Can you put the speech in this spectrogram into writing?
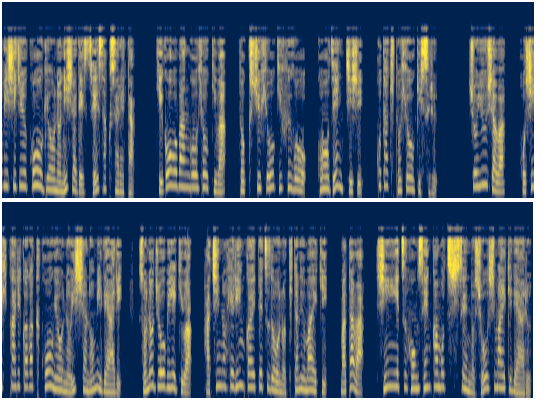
菱重工業の2社で製作された。記号番号表記は特殊表記符号、公前置し、小滝と表記する。所有者は星光科学工業の一社のみであり、その常備駅は八戸臨海鉄道の北沼駅、または新越本線貨物支線の小島駅である。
